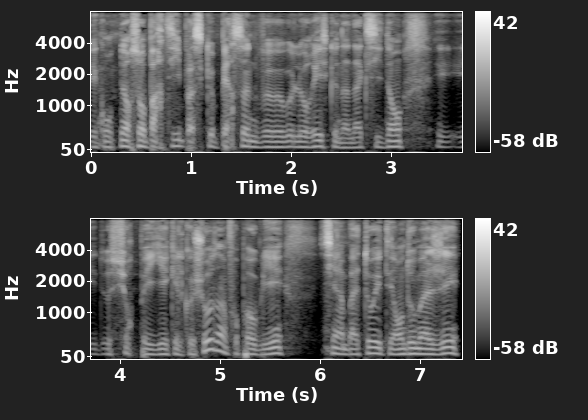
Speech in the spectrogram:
Les conteneurs sont partis parce que personne veut le risque d'un accident et, de surpayer quelque chose. Il hein. ne faut pas oublier, si un bateau était endommagé,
